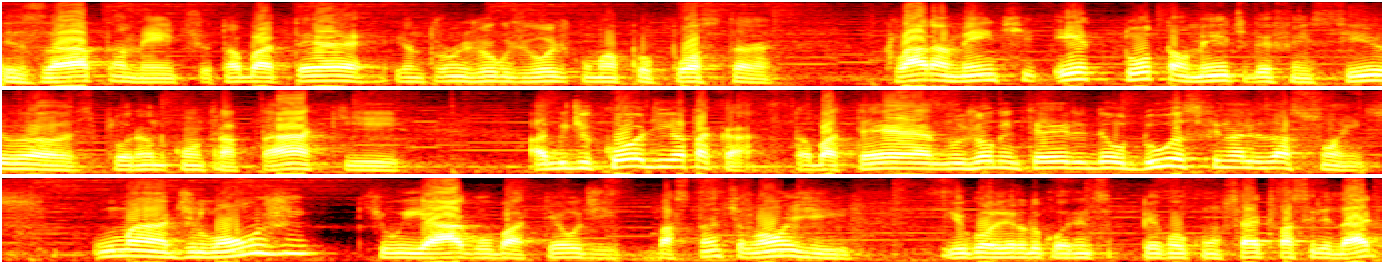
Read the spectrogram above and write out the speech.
Exatamente. O Taubaté entrou no jogo de hoje com uma proposta claramente e totalmente defensiva, explorando contra-ataque, abdicou de atacar. O Taubaté no jogo inteiro ele deu duas finalizações uma de longe, que o Iago bateu de bastante longe e o goleiro do Corinthians pegou com certa facilidade.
